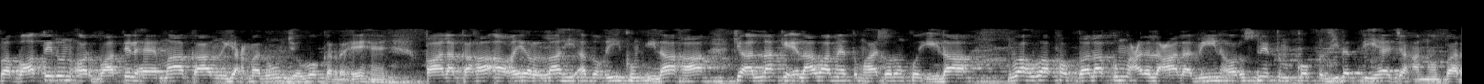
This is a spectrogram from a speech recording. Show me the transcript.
وہ باطل اور باطل ہے، ما کان یعملون، جو وہ کر رہے ہیں۔ قالا کہا، اغیر اللہ ابغیکم الہا، کہ اللہ کے علاوہ میں تمہارے کروں کوئی الہ وہ ہوا فضلکم علی العالمین، اور اس نے تم کو فضیلت دی ہے جہانوں پر۔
